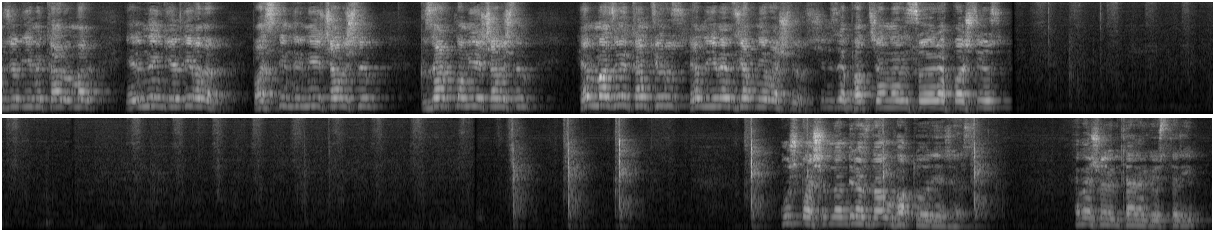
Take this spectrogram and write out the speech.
güzel yemek tarifim var. Elimden geldiği kadar basit çalıştım. Kızartmamaya çalıştım. Hem malzeme tanıtıyoruz hem de yemeğimizi yapmaya başlıyoruz. Şimdi de patlıcanları soyarak başlıyoruz. Kuş başından biraz daha ufak doğrayacağız. Hemen şöyle bir tane göstereyim.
